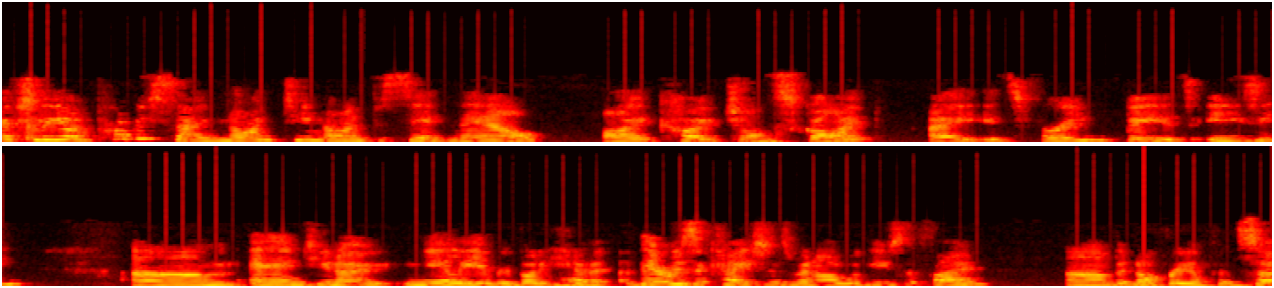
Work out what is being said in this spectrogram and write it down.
Actually, I'd probably say 99% now. I coach on Skype. A, it's free. B, it's easy. Um, and you know, nearly everybody have it. There is occasions when I would use the phone, um, but not very often. So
